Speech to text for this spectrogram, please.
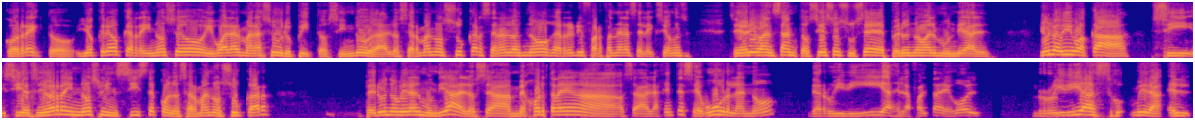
Correcto. Yo creo que Reynoso igual armará su grupito, sin duda. Los hermanos Zúcar serán los nuevos Guerrero y Farfán de la selección. Señor Iván Santos, si eso sucede, Perú no va al Mundial. Yo lo digo acá, si, si el señor Reynoso insiste con los hermanos Zúcar, Perú no viene al Mundial. O sea, mejor traigan a... O sea, la gente se burla, ¿no? De Ruidías, de la falta de gol. Ruidías, mira, el,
